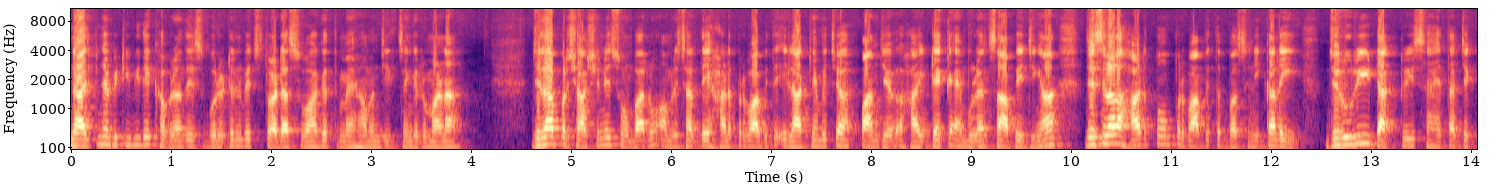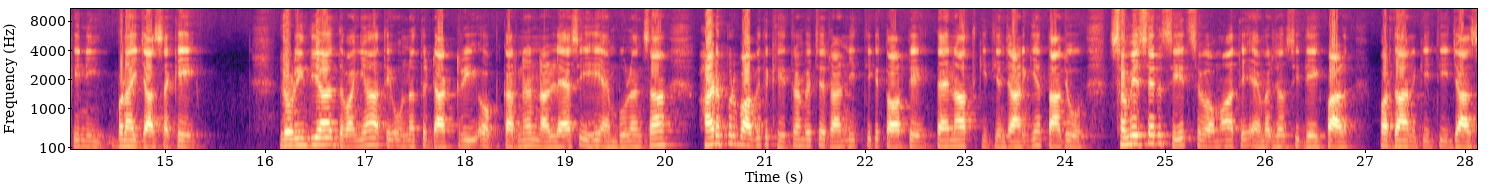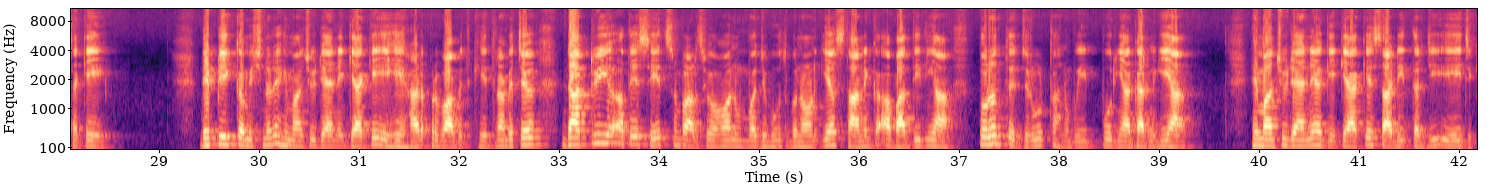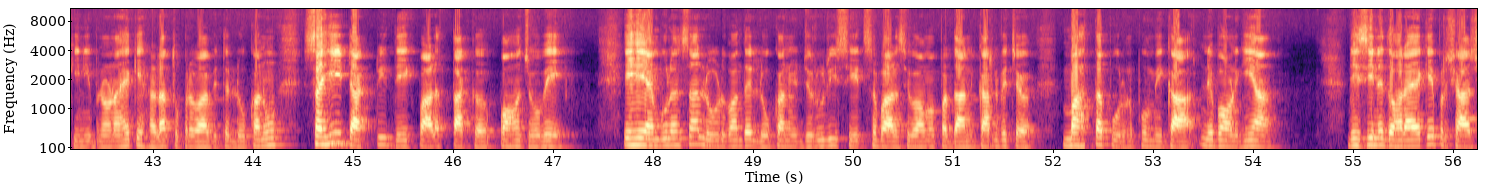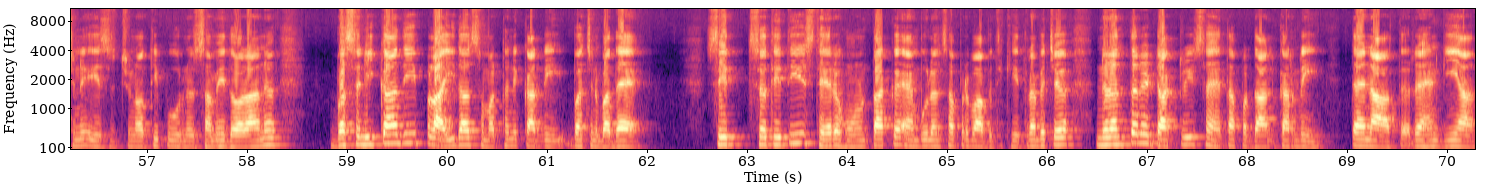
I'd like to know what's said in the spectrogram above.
ਨਾਜ Punjabi TV ਦੇ ਖਬਰਾਂ ਦੇ ਇਸ ਬੁਲੇਟਿਨ ਵਿੱਚ ਤੁਹਾਡਾ ਸਵਾਗਤ, ਮੈਂ ਹਮਨਜੀਤ ਸਿੰਘ ਰਮਾਣਾ। ਜ਼ਿਲ੍ਹਾ ਪ੍ਰਸ਼ਾਸਨ ਨੇ ਸੋਮਵਾਰ ਨੂੰ ਅੰਮ੍ਰਿਤਸਰ ਦੇ ਹੜ੍ਹ ਪ੍ਰਭਾਵਿਤ ਇਲਾਕਿਆਂ ਵਿੱਚ ਪੰਜ ਹਾਈਟੈਕ ਐਂਬੂਲੈਂਸਾਂ ਭੇਜੀਆਂ, ਜਿਸ ਨਾਲ ਹੜ੍ਹ ਤੋਂ ਪ੍ਰਭਾਵਿਤ ਵਸਨੀਕਾਂ ਲਈ ਜ਼ਰੂਰੀ ਡਾਕਟਰੀ ਸਹਾਇਤਾ ਯਕੀਨੀ ਬਣਾਈ ਜਾ ਸਕੇ। ਲੋੜੀਂਦੀਆਂ ਦਵਾਈਆਂ ਅਤੇ ਉન્નਤ ਡਾਕਟਰੀ ਉਪਕਰਨਾਂ ਨਾਲ ਲੈਸ ਇਹ ਐਂਬੂਲੈਂਸਾਂ ਹੜ੍ਹ ਪ੍ਰਭਾਵਿਤ ਖੇਤਰਾਂ ਵਿੱਚ ਰਣਨੀਤਿਕ ਤੌਰ ਤੇ ਤਾਇਨਾਤ ਕੀਤੀਆਂ ਜਾਣਗੀਆਂ ਤਾਂ ਜੋ ਸਮੇਂ ਸਿਰ ਸਿਹਤ ਸੇਵਾਵਾਂ ਅਤੇ ਐਮਰਜੈਂਸੀ ਦੇਖਭਾਲ ਪ੍ਰਦਾਨ ਕੀਤੀ ਜਾ ਸਕੇ। ਡਿਪਟੀ ਕਮਿਸ਼ਨਰ ਹਿਮਾਂਸ਼ੂ ਜੈਨ ਨੇ ਕਿਹਾ ਕਿ ਇਹ ਹੜ੍ਹ ਪ੍ਰਭਾਵਿਤ ਖੇਤਰਾਂ ਵਿੱਚ ਡਾਕਟਰੀ ਅਤੇ ਸਿਹਤ ਸੰਭਾਲ ਸੇਵਾਵਾਂ ਨੂੰ ਮਜ਼ਬੂਤ ਬਣਾਉਣਗੀਆਂ, ਸਥਾਨਕ ਆਬਾਦੀ ਦੀਆਂ ਤੁਰੰਤ ਜ਼ਰੂਰਤਾਂ ਨੂੰ ਵੀ ਪੂਰੀਆਂ ਕਰਨਗੀਆਂ। ਹਿਮਾਂਸ਼ੂ ਜੈਨ ਨੇ ਅੱਗੇ ਕਿਹਾ ਕਿ ਸਾਡੀ ਤਰਜੀਹ ਇਹ ਯਕੀਨੀ ਬਣਾਉਣਾ ਹੈ ਕਿ ਹੜ੍ਹਾਂ ਤੋਂ ਪ੍ਰਭਾਵਿਤ ਲੋਕਾਂ ਨੂੰ ਸਹੀ ਡਾਕਟਰੀ ਦੇਖਭਾਲ ਤੱਕ ਪਹੁੰਚ ਹੋਵੇ। ਇਹ ਐਂਬੂਲੈਂਸਾਂ ਲੋੜਵੰਦ ਲੋਕਾਂ ਨੂੰ ਜ਼ਰੂਰੀ ਸਿਹਤ ਸੰਭਾਲ ਸੇਵਾਵਾਂ ਪ੍ਰਦਾਨ ਕਰਨ ਵਿੱਚ ਮਹੱਤਵਪੂਰਨ ਭੂਮਿਕਾ ਨਿਭਾਉਣਗੀਆਂ। ਡੀਸੀ ਨੇ ਦੁਹਰਾਇਆ ਕਿ ਪ੍ਰਸ਼ਾਸਨ ਇਸ ਚੁਣੌਤੀਪੂਰਨ ਸਮੇਂ ਦੌਰਾਨ ਵਸਨੀਕਾਂ ਦੀ ਭਲਾਈ ਦਾ ਸਮਰਥਨ ਕਰਨ ਲਈ ਵਚਨਬੱਧ ਹੈ। ਸਥਿ- ਸਥਿਤੀ ਸਥਿਰ ਹੋਣ ਤੱਕ ਐਂਬੂਲੈਂਸਾਂ ਪ੍ਰਭਾਵਿਤ ਖੇਤਰਾਂ ਵਿੱਚ ਨਿਰੰਤਰ ਡਾਕਟਰੀ ਸਹਾਇਤਾ ਪ੍ਰਦਾਨ ਕਰਨ ਲਈ ਤਾਇਨਾਤ ਰਹਿਣਗੀਆਂ।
